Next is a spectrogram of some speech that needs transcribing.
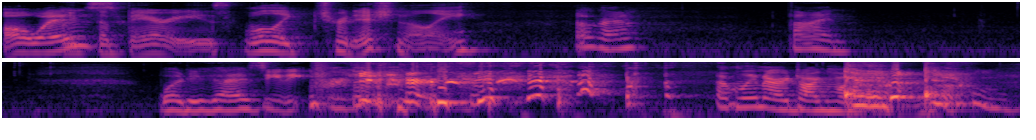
Always? the berries. Well, like traditionally. okay. Fine. What are you guys eating for dinner? Emily and I are talking about.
